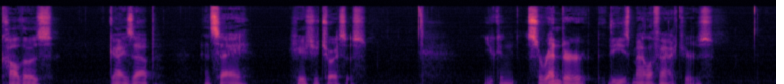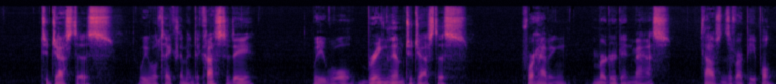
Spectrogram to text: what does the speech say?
call those guys up, and say, here's your choices. You can surrender these malefactors to justice. We will take them into custody. We will bring them to justice for having murdered in mass thousands of our people,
